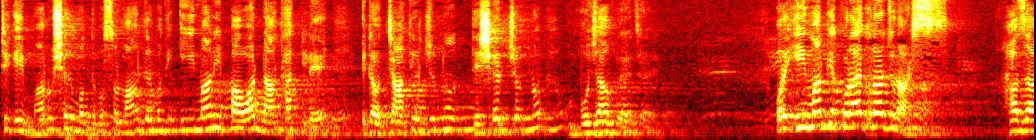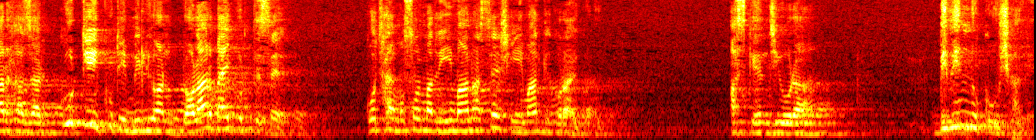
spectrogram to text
ঠিক এই মানুষের মধ্যে, মুসলমানদের মধ্যে ইমানই পাওয়া না থাকলে এটাও জাতির জন্য, দেশের জন্য বোঝা হয়ে যায়। ওরা ইমানকে ক্রয় করার জন্য আস। হাজার হাজার, কোটি কোটি মিলিয়ন ডলার ব্যয় করতেছে। কোথায় মুসলমানদের ইমান আছে, সেই ইমানকে ক্রয় করো। আজকে এনজিওরা বিভিন্ন কৌশলে,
